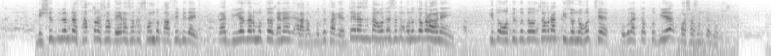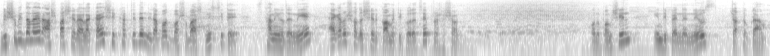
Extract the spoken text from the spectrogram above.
বিশ্ববিদ্যালয়ের ছাত্রর সাথে এরা সাথে সম্পর্ক আছে বিদায়। প্রায় দুই হাজার মতো এখানে এলাকার মধ্যে থাকে। তো এরা সাথে আমাদের সাথে কোনো ঝগড়া হয় নাই। কিন্তু অতিরিক্ত ঝগড়া কি জন্য হচ্ছে ওগুলো একটা খতিয়ে প্রশাসন দেখুক বিশ্ববিদ্যালয়ের আশপাশের এলাকায় শিক্ষার্থীদের নিরাপদ বসবাস নিশ্চিতে স্থানীয়দের নিয়ে এগারো সদস্যের কমিটি করেছে প্রশাসন। Anupam Shil independent news Chattogram.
